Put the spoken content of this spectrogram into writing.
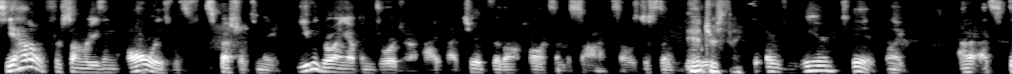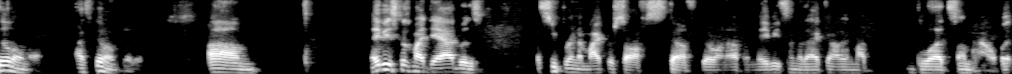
Seattle, for some reason, always was special to me. Even growing up in Georgia, I, I cheered for the Hawks and the Sonics. I was just a weird, interesting. I was a weird kid. Like I, I, still don't know. I still don't get it. Um, maybe it's because my dad was super into Microsoft stuff growing up, and maybe some of that got in my blood somehow. But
